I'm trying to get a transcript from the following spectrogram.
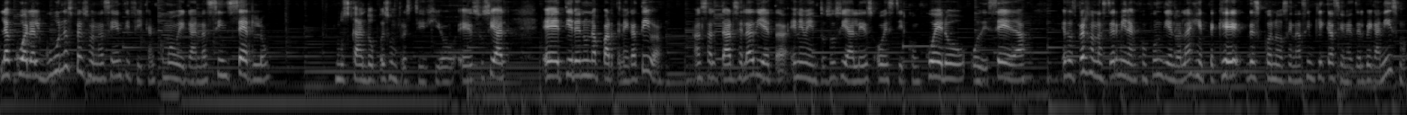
la cual algunas personas se identifican como veganas sin serlo, buscando pues un prestigio eh, social, eh, tienen una parte negativa. Al saltarse la dieta en eventos sociales o vestir con cuero o de seda, esas personas terminan confundiendo a la gente que desconocen las implicaciones del veganismo.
